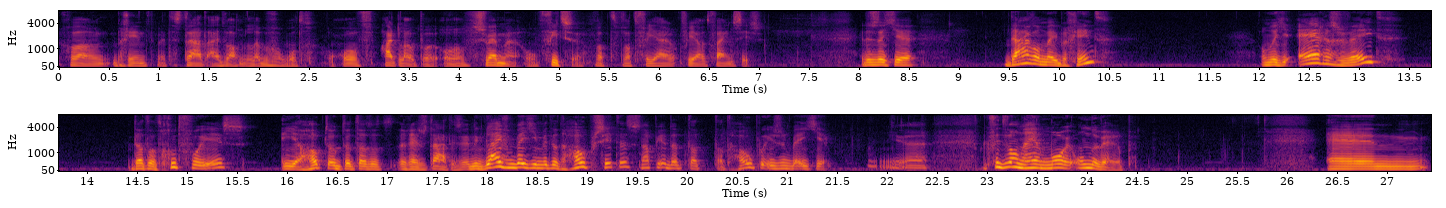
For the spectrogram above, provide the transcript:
gewoon begint met de straat uitwandelen bijvoorbeeld. Of hardlopen, of zwemmen, of fietsen. Wat, wat voor, jou, voor jou het fijnste is. Dus dat je daar al mee begint omdat je ergens weet dat dat goed voor je is. En je hoopt ook dat dat het resultaat is. En ik blijf een beetje met dat hoop zitten, snap je? Dat, dat, dat hopen is een beetje. Ja, ik vind het wel een heel mooi onderwerp. En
